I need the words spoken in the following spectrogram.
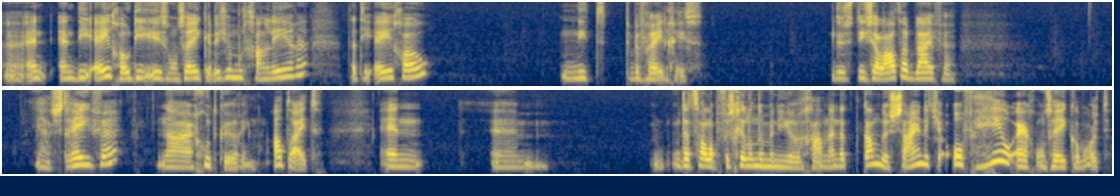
uh, en, en die ego, die is onzeker. Dus je moet gaan leren dat die ego niet te bevredigen is. Dus die zal altijd blijven ja, streven naar goedkeuring. Altijd. En um, dat zal op verschillende manieren gaan. En dat kan dus zijn dat je of heel erg onzeker wordt.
